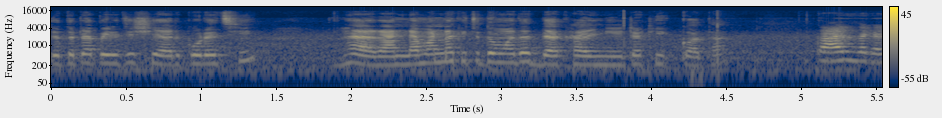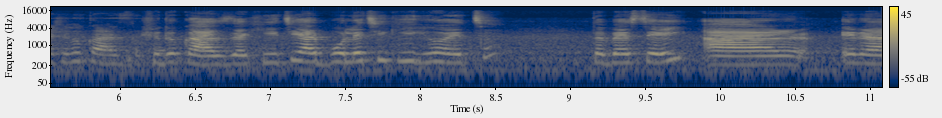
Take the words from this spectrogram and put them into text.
যতটা পেরেছি শেয়ার করেছি। হ্যাঁ রান্না বান্না কিছু তোমাদের দেখায়নি এটা ঠিক কথা। কাজ দেখা শুধু কাজ শুধু কাজ দেখিয়েছি আর বলেছি কি হয়েছে তো ব্যাস এই আর এরা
